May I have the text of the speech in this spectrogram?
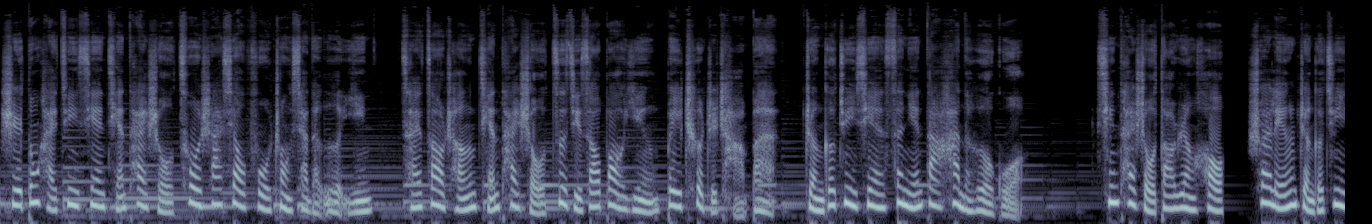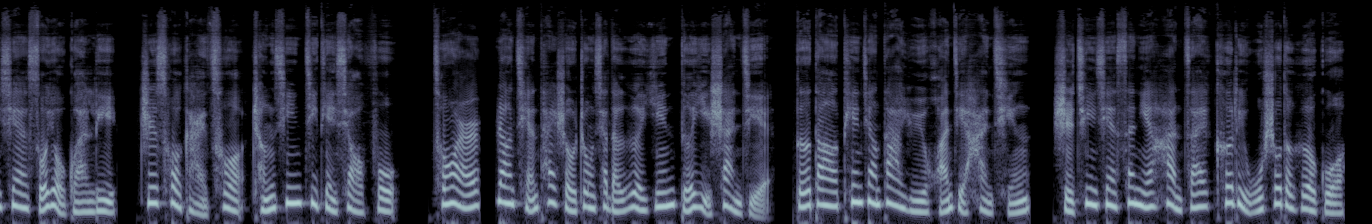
是东海郡县前太守错杀孝妇种下的恶因，才造成前太守自己遭报应，被撤职查办，整个郡县三年大旱的恶果。新太守到任后，率领整个郡县所有官吏。知错改错，诚心祭奠孝父，从而让前太守种下的恶因得以善解，得到天降大雨缓解旱情，使郡县三年旱灾颗粒无收的恶果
